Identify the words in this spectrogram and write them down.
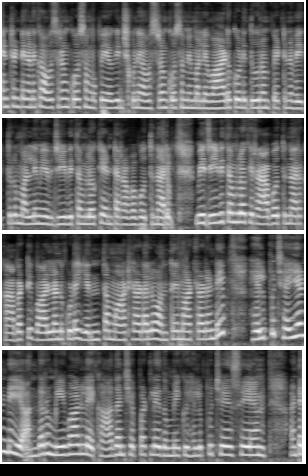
ఏంటంటే కనుక అవసరం కోసం ఉపయోగించుకునే అవసరం కోసం మిమ్మల్ని వాడుకొని దూరం పెట్టిన వ్యక్తులు మళ్ళీ మీ జీవితంలోకి ఎంటర్ అవ్వబోతున్నారు. మీ జీవితంలోకి రాబోతున్నారు కాబట్టి వాళ్ళను కూడా ఎంత మాట్లాడాలో అంతే మాట్లాడండి. హెల్ప్ చేయండి. అందరూ మీ వాళ్ళే. కాదని చెప్పట్లేదు. మీకు హెల్ప్ చేసే అంటే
